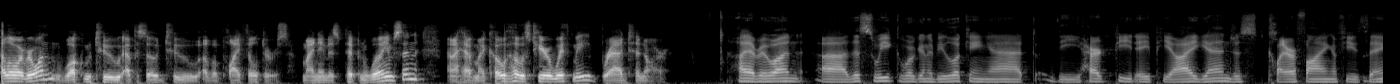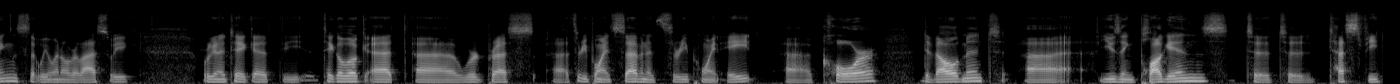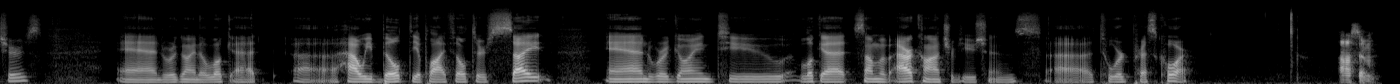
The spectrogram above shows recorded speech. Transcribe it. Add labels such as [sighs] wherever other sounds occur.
Hello, everyone. Welcome to episode two of Apply Filters. My name is Pippin Williamson, and I have my co host here with me, Brad Touesnard. Hi, everyone. Uh, this week we're going to be looking at the Heartbeat API again, just clarifying a few things that we went over last week. We're going to take a, the, take a look at uh, WordPress uh, 3.7 and 3.8 uh, core development uh, using plugins to, to test features. And we're going to look at uh, how we built the Apply Filters site and we're going to look at some of our contributions uh, to WordPress core. Awesome.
